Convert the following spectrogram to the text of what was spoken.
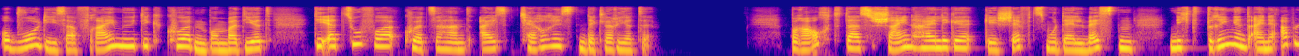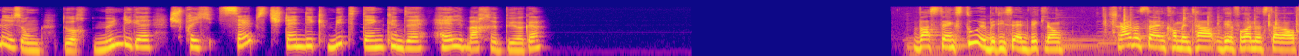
obwohl dieser freimütig Kurden bombardiert, die er zuvor kurzerhand als Terroristen deklarierte. Braucht das scheinheilige Geschäftsmodell Westen nicht dringend eine Ablösung durch mündige, sprich selbstständig mitdenkende, hellwache Bürger? Was denkst du über diese Entwicklung? Schreib uns deinen Kommentar, wir freuen uns darauf.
